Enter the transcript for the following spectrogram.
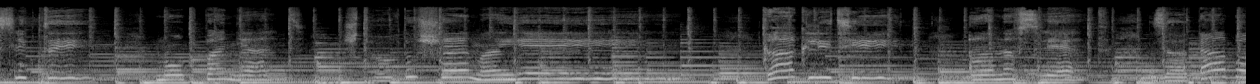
Если б ты мог понять, что в душе моей, как летит она вслед за тобой.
